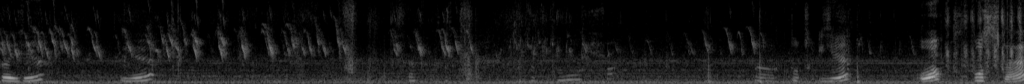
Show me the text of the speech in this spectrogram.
Це є. Є. Так, тут є. О, пусте.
